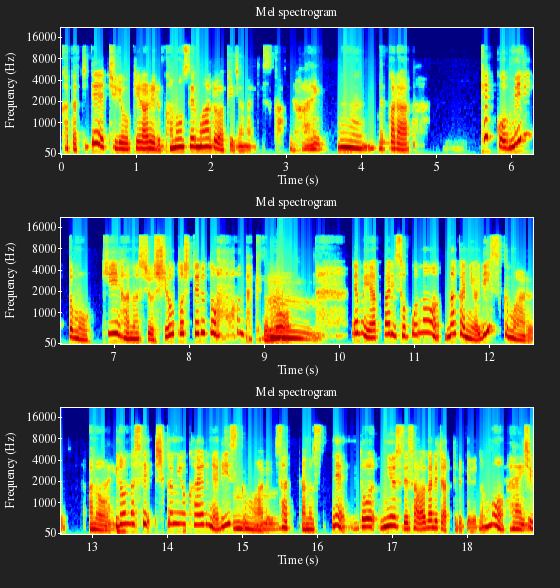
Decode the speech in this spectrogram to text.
形で治療を受けられる可能性もあるわけじゃないですか。はい。うん。だから、結構メリットも大きい話をしようとしてると思うんだけども、うんでもやっぱりそこの中にはリスクもある。あの、はいい、ろんなせ仕組みを変えるにはリスクもある。うんうんさ、あの、ね、どニュースで騒がれちゃってるけれども、はい。違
